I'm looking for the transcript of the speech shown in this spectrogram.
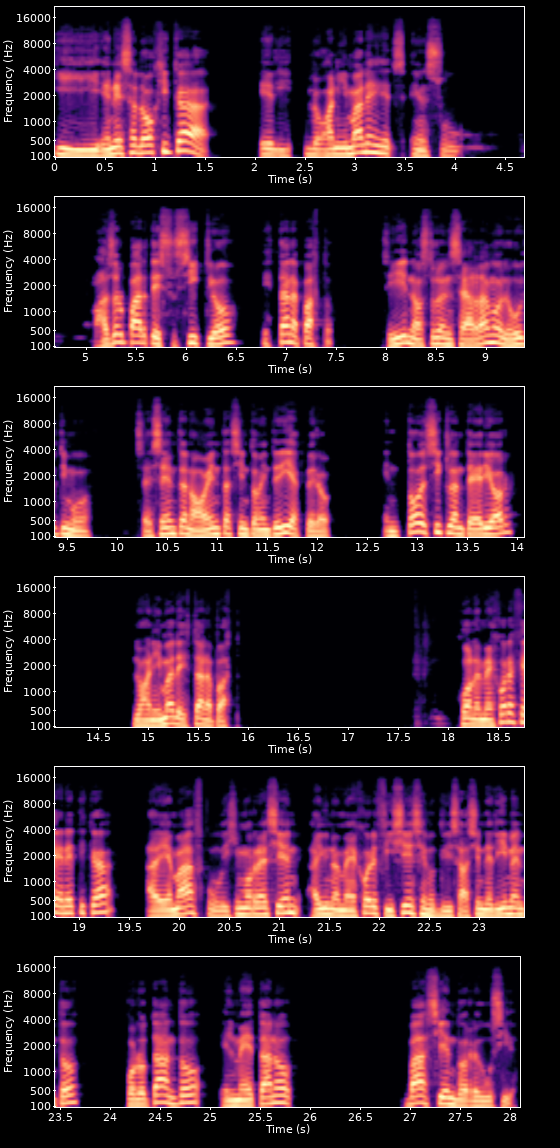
y en esa lógica, el, los animales en su la mayor parte de su ciclo están a pasto. ¿sí? Nosotros encerramos los últimos 60, 90, 120 días, pero en todo el ciclo anterior, los animales están a pasto. Con la mejora genética, además, como dijimos recién, hay una mejor eficiencia en la utilización de alimentos, por lo tanto, el metano va siendo reducido.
